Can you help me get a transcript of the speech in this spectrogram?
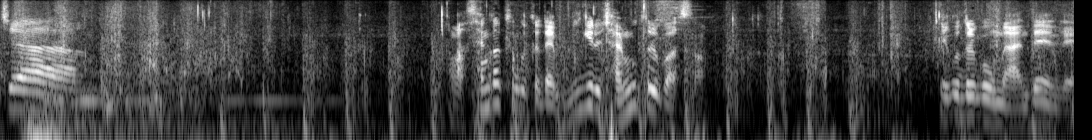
가자. 아, 생각해보니까 내가 무기를 잘못 들고 왔어. 이거 들고 오면 안 되는데.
